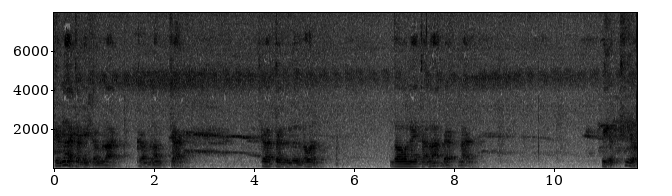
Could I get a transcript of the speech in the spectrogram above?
จึงน่าจะมีกำลังกำลังใจกระตือรือร้นเราในฐานะแบบไหนเปรียบเทียบ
